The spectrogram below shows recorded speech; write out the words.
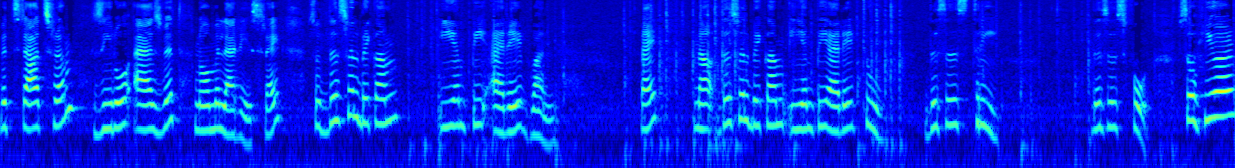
which starts from 0 as with normal arrays right? So this will become emp array 1 right? Now this will become emp array 2 this is 3 this is 4 so here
